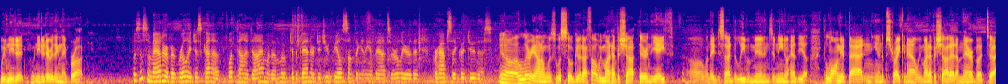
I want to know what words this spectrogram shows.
we've needed it. We needed everything they've brought. Was this a matter of it really just kind of flipped on a dime with a move to the pen, or did you feel something in the at bats earlier that perhaps they could do this? You know, Liriano was, was so good. I thought we might have a shot there in the eighth uh, when they decided to leave him in, and Zunino had the uh, the long at bat, and he ended up striking out. We might have a shot at him there, but. Uh,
